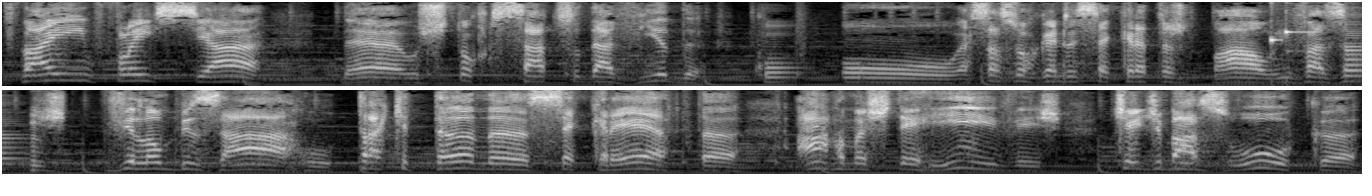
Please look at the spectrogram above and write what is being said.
e vai influenciar né, os tokusatsu da vida com, com essas organizações secretas do mal, invasões, vilão bizarro, traquitana secreta, armas terríveis, cheio de bazuca,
